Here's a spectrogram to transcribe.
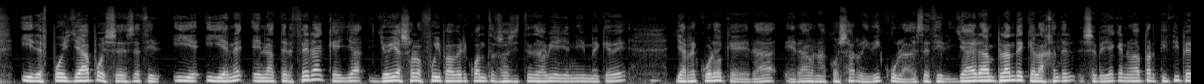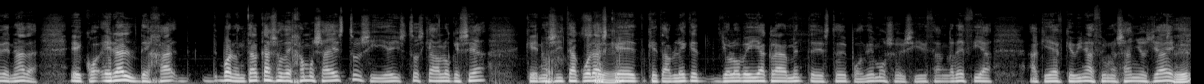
y después ya pues es decir y, y en, en, la tercera que ya yo ya solo fui para ver cuántos asistentes había y ni me quedé ya recuerdo que era era una cosa ridícula. Es decir ya era en plan de que la gente se veía que no era partícipe de nada. Eh, era el dejar bueno en tal caso dejamos a estos y estos que hagan lo que sea que no sé si te acuerdas que, que, te hablé que yo lo veía claramente esto de Podemos o de Siriza en Grecia aquella vez que vine hace unos años ya eh,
